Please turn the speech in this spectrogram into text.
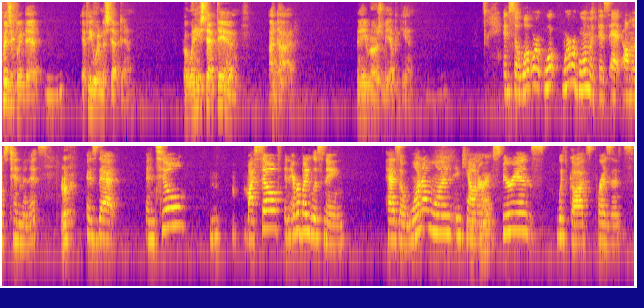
Physically dead. Mm-hmm. if he wouldn't have stepped in. But when he stepped in, I died. And he rose me up again. And so what we're what where we're going with this at almost ten minutes Yeah. is that until m- myself and everybody listening has a one-on-one encounter Mhm. experience with God's presence,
